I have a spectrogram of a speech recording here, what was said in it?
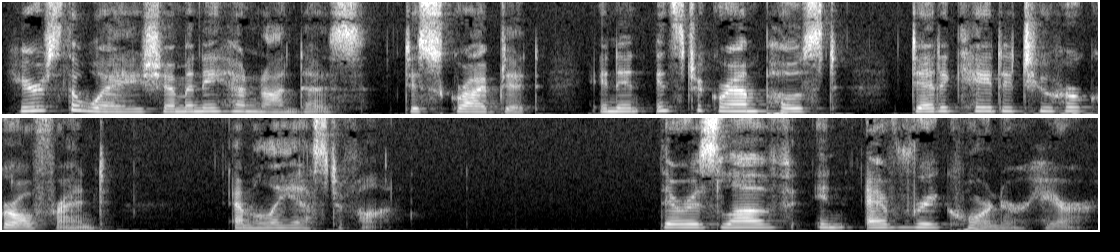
Here's the way Gemeny Hernandez described it in an Instagram post dedicated to her girlfriend, Emily Estefan. There is love in every corner here,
